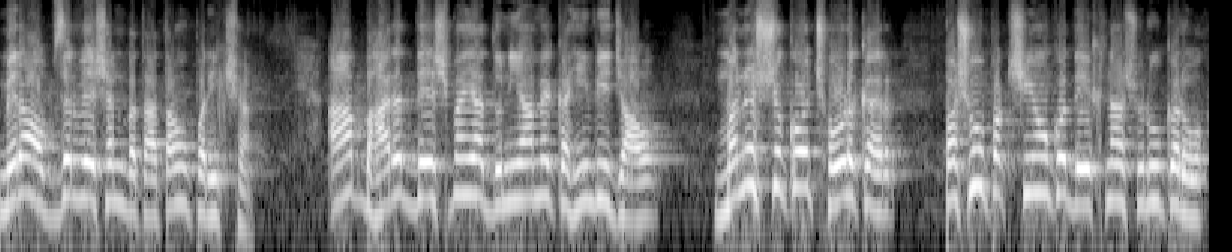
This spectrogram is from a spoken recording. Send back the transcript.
मेरा ऑब्जर्वेशन बताता हूँ परीक्षण। आप भारत देश में या दुनिया में कहीं भी जाओ, मनुष्य को छोड़कर पशु पक्षियों को देखना शुरू करो,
